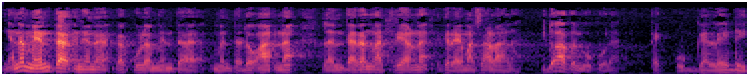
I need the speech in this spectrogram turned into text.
nyana menta nyana kakula menta menta doa nak lantaran material nak gerai masalah lah didoakan kukula tek ku galedeg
